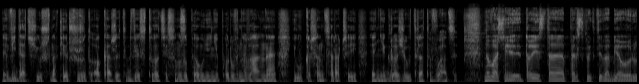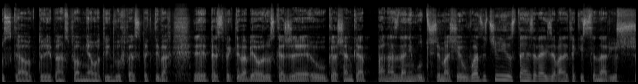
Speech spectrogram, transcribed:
E, Widać już na pierwszy rzut oka, że te dwie sytuacje są zupełnie nieporównywalne i Łukaszence raczej e, nie grozi utrata władzy. No właśnie, to jest ta perspektywa białoruska, o której pan wspomniał, o tych dwóch perspektywach. E, Perspektywa białoruska, że Łukaszenka pana zdaniem utrzyma się u władzy, czyli zostanie zrealizowany taki scenariusz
